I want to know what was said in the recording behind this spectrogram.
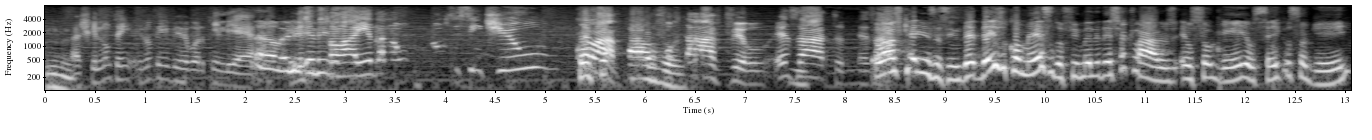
Uhum. Acho que ele não tem, ele não tem vergonha de quem ele é. Não, ele- ele- só ainda não, não se sentiu sei lá, Confortável. confortável. Exato, exato. Eu acho que é isso, assim, de- desde o começo do filme ele deixa claro, eu sou gay, eu sei que eu sou gay,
